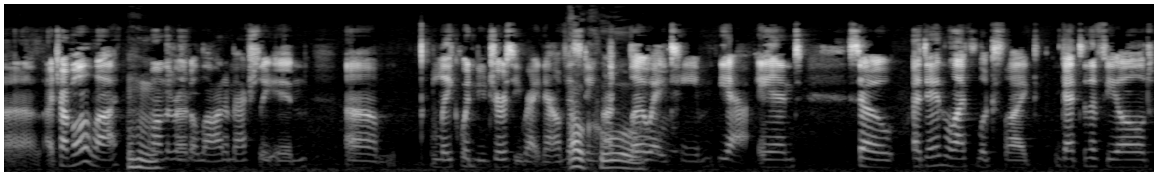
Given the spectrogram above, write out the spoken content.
Uh, I travel a lot. Mhm. I'm on the road a lot. I'm actually in um, Lakewood, New Jersey right now, visiting Oh, cool. our low A team. Yeah, and so a day in the life looks like get to the field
